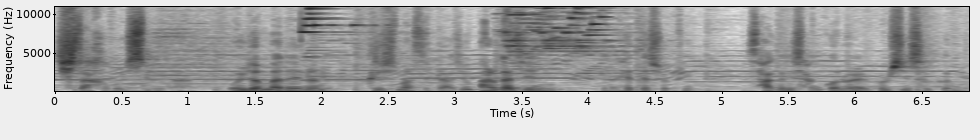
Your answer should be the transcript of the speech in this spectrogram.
시작하고 있습니다. 올 연말에는 크리스마스 때 아주 밝아진 그런 혜태 쇼핑 사거리 상권을 볼 수 있을 겁니다.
